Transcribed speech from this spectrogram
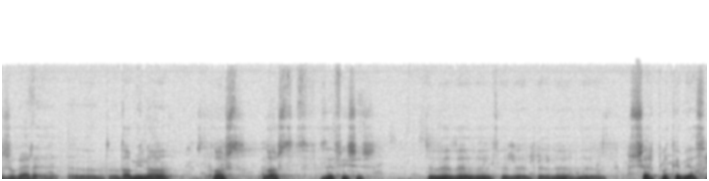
jogar dominó, gosto, gosto de fazer fichas, de, de, de, de puxar pela cabeça.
